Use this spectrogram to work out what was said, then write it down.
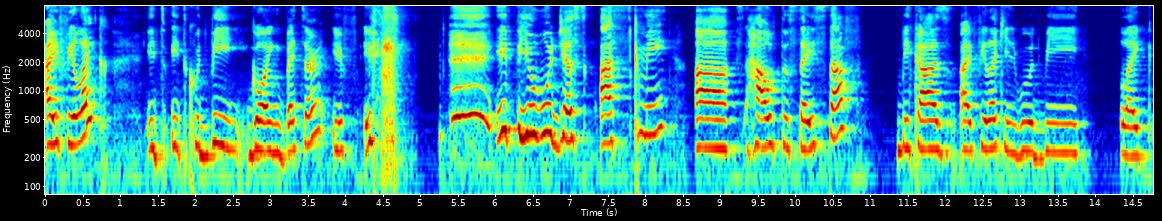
I feel like it it could be going better if if if you would just ask me uh how to say stuff because I feel like it would be like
